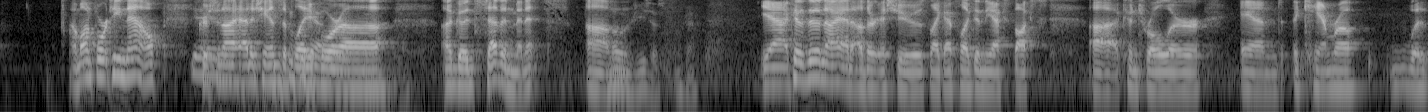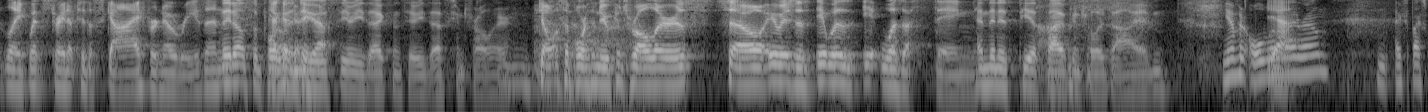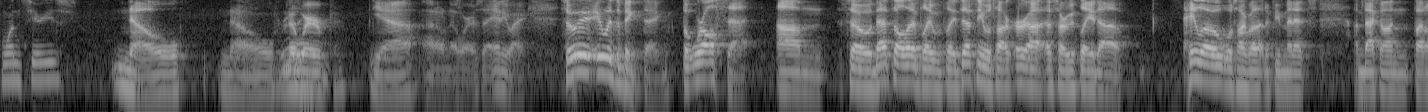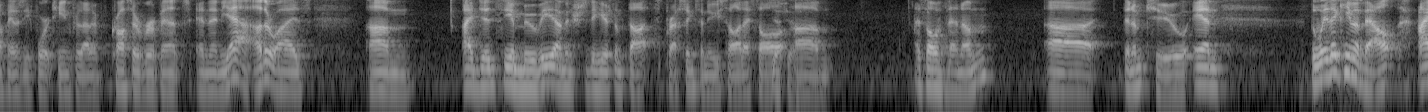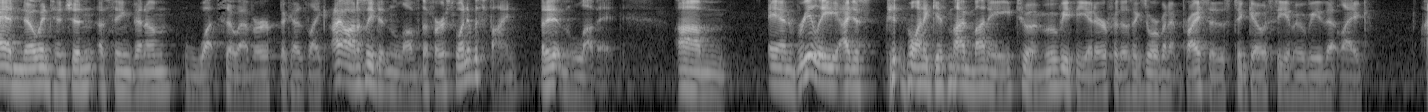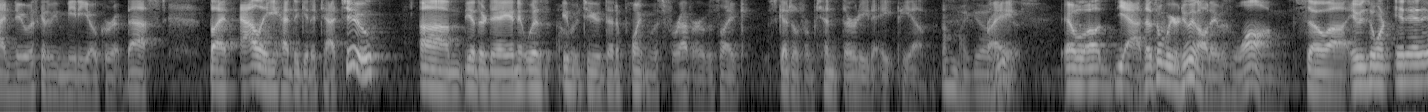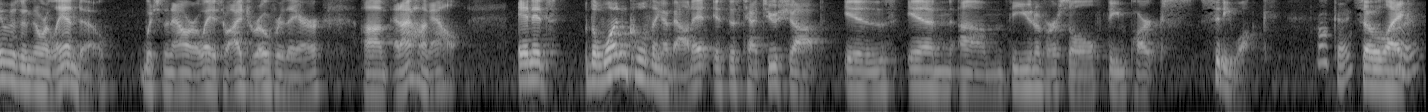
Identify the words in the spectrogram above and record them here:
i'm on 14 now christian and i had a chance to play Yeah, for uh, a good seven minutes um, oh, Jesus. Okay. yeah, because then I had other issues. Like I plugged in the Xbox uh, controller, and the camera was like went straight up to the sky for no reason. They don't support the new out- Series X and Series S controller. Don't support the new controllers. So it was just it was it was a thing. And then his PS5 controller died. You have an old one Yeah. lying around? Xbox One series? No, no, Really? nowhere. Okay. Yeah, I don't know where is that. Anyway, so it, it was a big thing, but we're all set. Um, so that's all I played. We played Destiny. We'll talk. Or uh, I'm sorry, we played uh, Halo. We'll talk about that in a few minutes. I'm back on Final Fantasy 14 for that crossover event, and then yeah, otherwise, um, I did see a movie. I'm interested to hear some thoughts. Preston. 'cause I know you saw it. I saw. Yes, yes. Um, I saw Venom, uh, Venom 2, and the way that came about, I had no intention of seeing Venom whatsoever because, like, I honestly didn't love the first one. It was fine, but I didn't love it. Um, and really, I just didn't want to give my money to a movie theater for those exorbitant prices to go see a movie that, like, I knew was going to be mediocre at best. But Allie had to get a tattoo um, the other day, and it was, it dude, that appointment was forever. It was like scheduled from 10:30 to 8 p.m Oh my god. right? Jesus. It- well, yeah, that's what we were doing all day. It was long, so uh, it was and it, was in Orlando, which is an hour away. So I drove her there, um, and I hung out. And it's the one cool thing about it is this tattoo shop is in um, the Universal theme parks City Walk. Okay. So like, Alright.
